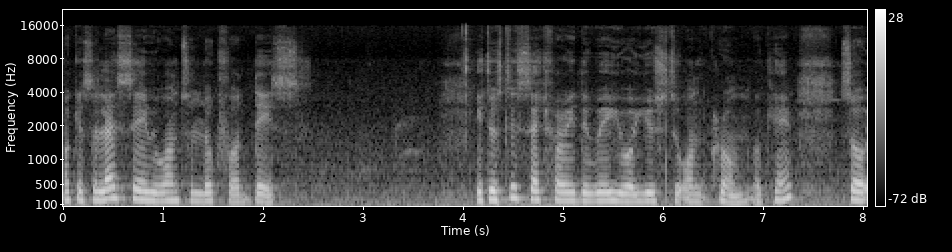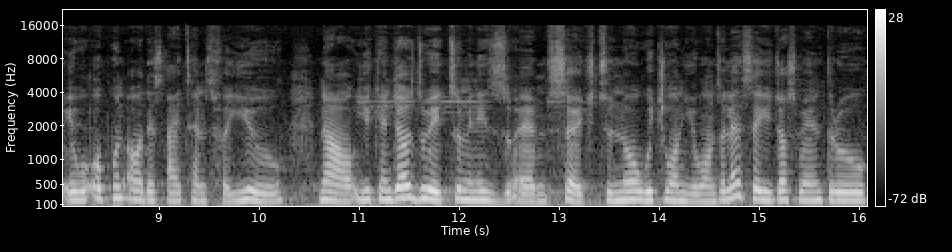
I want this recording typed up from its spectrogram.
okay so let's say we want to look for this. It will still search for it the way you are used to on chrome okay? So it will open all these items for you. Now you can just do a two minutes um, search to know which one you want. So let's say you just went through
